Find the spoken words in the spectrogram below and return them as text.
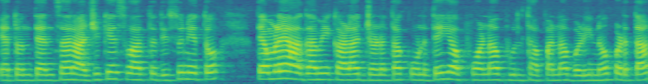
यातून त्यांचा राजकीय स्वार्थ दिसून येतो. त्यामुळे आगामी काळात जनता कोणत्याही अफवांना भूलथापांना बळी न पडता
